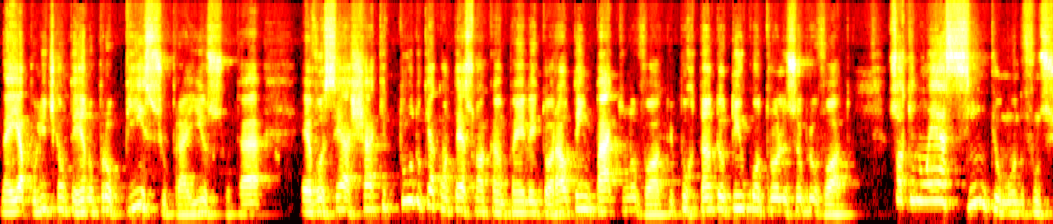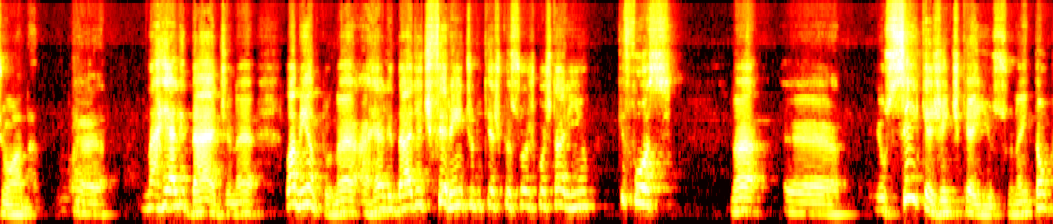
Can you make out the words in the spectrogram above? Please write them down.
né, e a política é um terreno propício para isso, tá? é você achar que tudo que acontece numa campanha eleitoral tem impacto no voto, e, portanto, eu tenho controle sobre o voto. Só que não é assim que o mundo funciona. É, na realidade, né? Lamento, né? A realidade é diferente do que as pessoas gostariam que fosse. Né? É, eu sei que a gente quer isso, né? Então,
